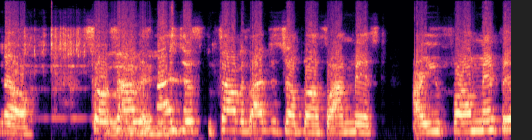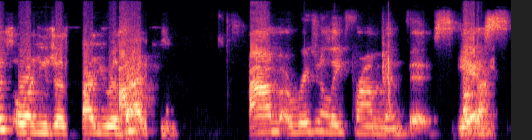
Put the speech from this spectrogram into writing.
No. So I Thomas, it. I just Thomas, I just jumped on, so I missed. Are you from Memphis or are you just are you residing? I'm originally from Memphis. Okay. Yes.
